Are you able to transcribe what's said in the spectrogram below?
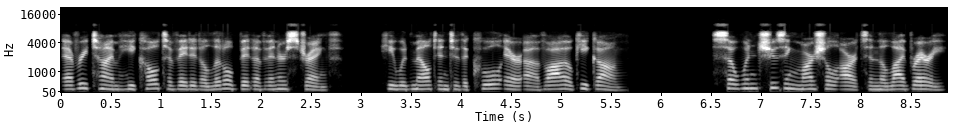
every time he cultivated a little bit of inner strength, he would melt into the cool air of Aoki Gong. So when choosing martial arts in the library,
